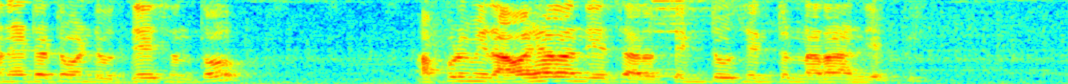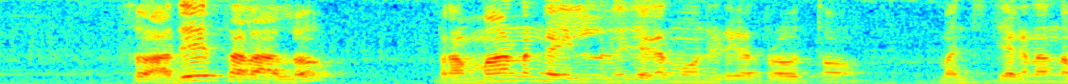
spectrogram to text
అనేటటువంటి ఉద్దేశంతో అప్పుడు మీరు అవహేళన చేశారు సెంటు సెంటున్నరా అని చెప్పి. సో అదే స్థలాల్లో బ్రహ్మాండంగా ఇల్లుని జగన్మోహన్ రెడ్డి గారి ప్రభుత్వం మంచి జగనన్న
